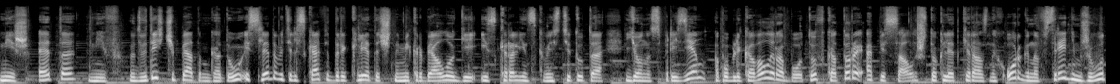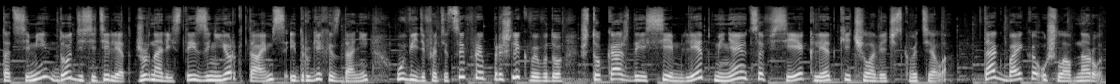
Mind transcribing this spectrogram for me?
Миш, это миф. В 2005 году исследователь с кафедры клеточной микробиологии из Каролинского института Йонас Фризен опубликовал работу, в которой описал, что клетки разных органов в среднем живут от 7 до 10 лет. Журналисты из The New York Times и других изданий, увидев эти цифры, пришли к выводу, что каждые 7 лет меняются все клетки человеческого тела. Так байка ушла в народ.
